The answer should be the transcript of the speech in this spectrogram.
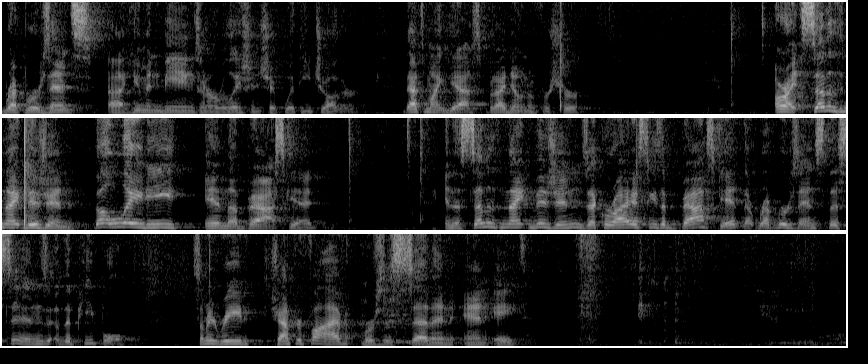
represents uh, human beings and our relationship with each other. That's my guess, but I don't know for sure. All right, seventh night vision the lady in the basket. In the seventh night vision, Zechariah sees a basket that represents the sins of the people. Somebody read chapter 5, verses 7 and 8. And behold,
